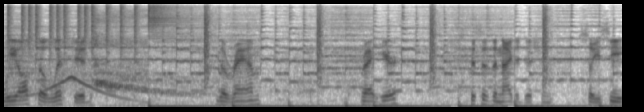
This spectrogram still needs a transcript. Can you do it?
We also lifted the Ram right here. This is the night edition. So you see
